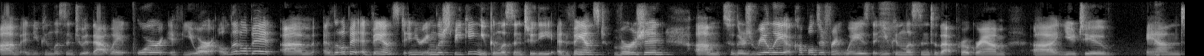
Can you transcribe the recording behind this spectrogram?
um, and you can listen to it that way. Or if you are a little bit um, a little bit advanced in your English speaking, you can listen to the advanced version. Um, so there's really a couple different ways that you can listen to that program, uh, YouTube and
